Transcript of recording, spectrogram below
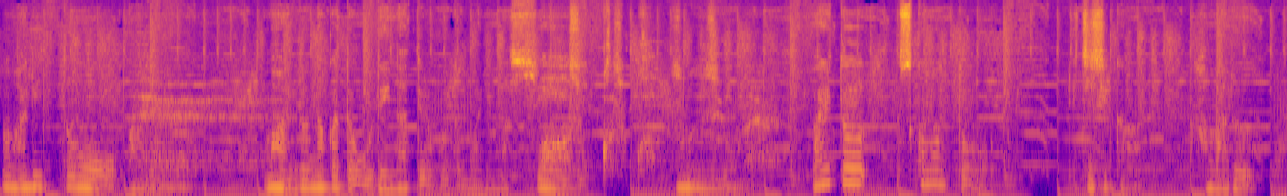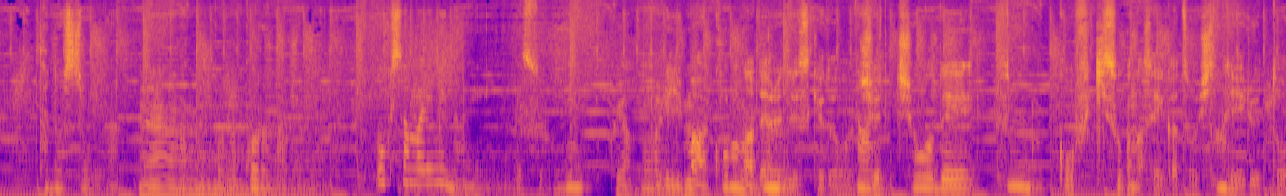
割とあのへまあいろんな方お出になってることもありますし。ー、あーそっかそっか。そうですよね、割とスコーンと1時間ハマる楽しみがまたこのコロナでも大きさまり見ないですよね。やっぱり、まあコロナであれですけど、はい出張でうん、こう不規則な生活をしていると、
